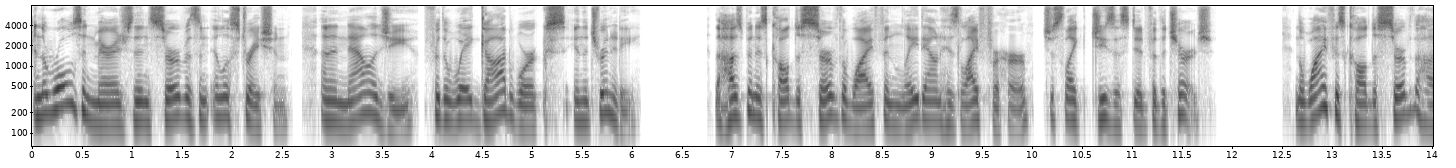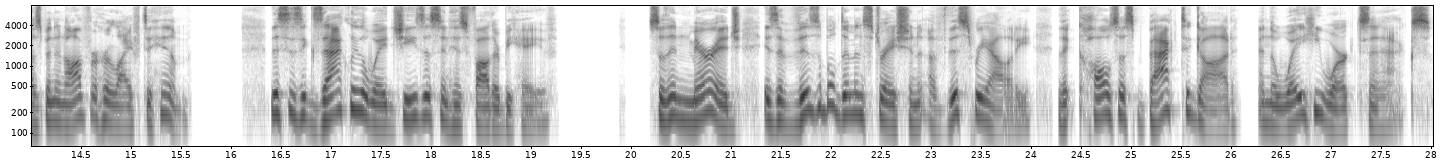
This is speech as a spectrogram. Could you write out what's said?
And the roles in marriage then serve as an illustration, an analogy for the way God works in the Trinity. The husband is called to serve the wife and lay down his life for her, just like Jesus did for the church. And the wife is called to serve the husband and offer her life to him. This is exactly the way Jesus and his Father behave. So then, marriage is a visible demonstration of this reality that calls us back to God and the way he works and acts.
